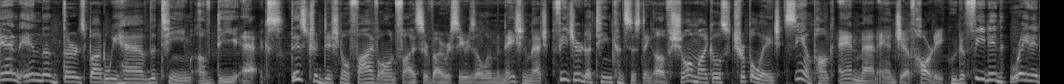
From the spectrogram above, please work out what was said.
And in the third spot, we have the team of DX. This traditional 5 on 5 Survivor Series elimination match featured a team consisting of Shawn Michaels, Triple H, CM Punk, and Matt and Jeff Hardy, who defeated Rated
